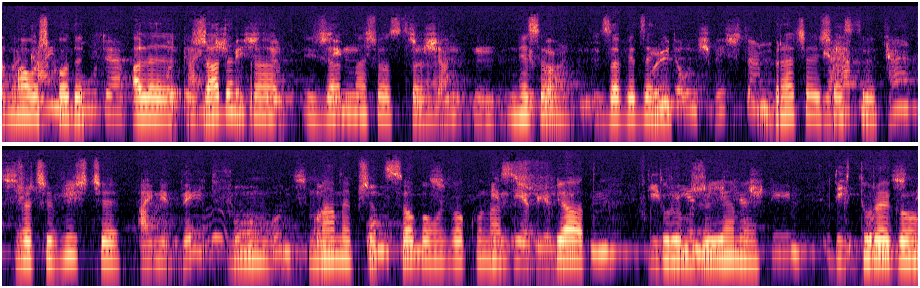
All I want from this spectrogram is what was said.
y, małe szkody, ale żaden brat i żadna siostra nie są zawiedzeni. Bracia i siostry, rzeczywiście mamy przed sobą i wokół nas świat, w którym żyjemy, którego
